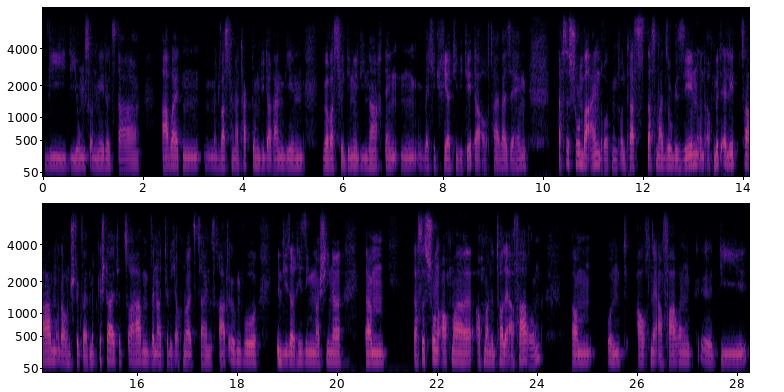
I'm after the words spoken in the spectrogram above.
wie die Jungs und Mädels da arbeiten, mit was für einer Taktung die da rangehen, über was für Dinge die nachdenken, welche Kreativität da auch teilweise hängt, das ist schon beeindruckend. Und das, das mal so gesehen und auch miterlebt zu haben und auch ein Stück weit mitgestaltet zu haben, wenn natürlich auch nur als kleines Rad irgendwo in dieser riesigen Maschine, ähm, das ist schon auch mal, auch mal eine tolle Erfahrung. Ähm, und auch eine Erfahrung, äh, die,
